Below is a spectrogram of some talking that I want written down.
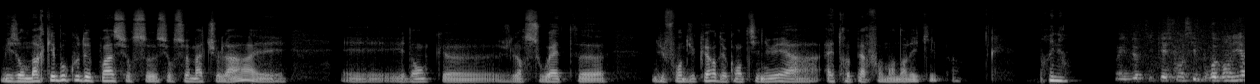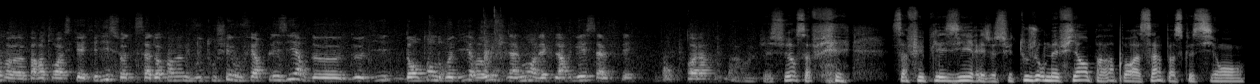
Mais ils ont marqué beaucoup de points sur ce, sur ce match-là et, donc euh, je leur souhaite euh, du fond du cœur de continuer à être performants dans l'équipe. Bruno deux petites questions aussi pour rebondir euh, par rapport à ce qui a été dit. Ça doit quand même vous toucher, vous faire plaisir d'entendre de, dire oui, finalement, avec Largué, ça le fait. Voilà. Bah bien sûr, ça fait, ça fait plaisir et je suis toujours méfiant par rapport à ça parce que si on,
